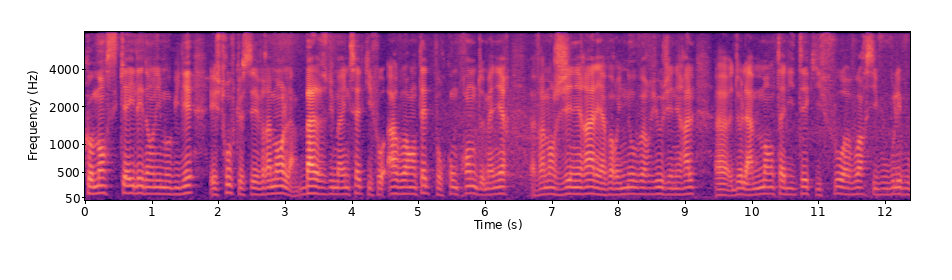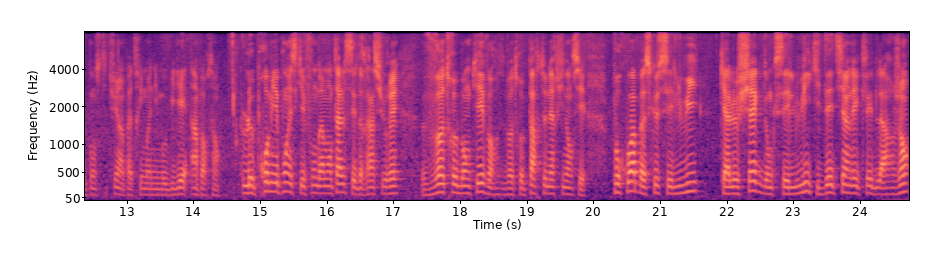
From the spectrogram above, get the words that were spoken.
comment scaler dans l'immobilier et je trouve que c'est vraiment la base du mindset qu'il faut avoir en tête pour comprendre de manière euh, vraiment générale et avoir une overview générale euh, de la mentalité qu'il faut avoir si vous voulez vous constituer un patrimoine immobilier important. Le premier point et ce qui est fondamental, c'est de rassurer votre banquier, votre partenaire financier. Pourquoi? Parce que c'est lui qui a le chèque, donc c'est lui qui détient les clés de l'argent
